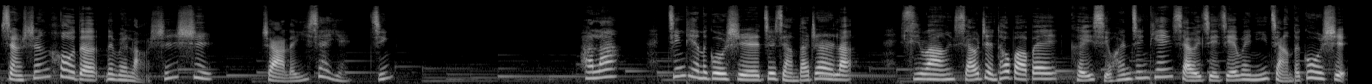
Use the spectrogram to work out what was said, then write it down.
向身后的那位老绅士眨了一下眼睛。好啦，今天的故事就讲到这儿了。希望小枕头宝贝可以喜欢今天小鱼姐姐为你讲的故事，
